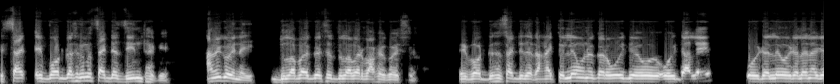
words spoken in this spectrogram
এই সাইড- বট গাছে কিন্তু চারটা জিন থাকে। আমি কই নাই দুলাবাই কইছে দুলাবাইয়ের বাপে কইছে। এই বট গাছের চারটি রাঙাই তুললে মনে করে ওই যে ওই- ডালে ওই ডালে ওই ডালে নাকি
